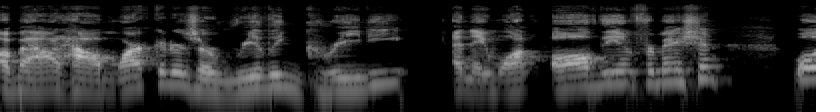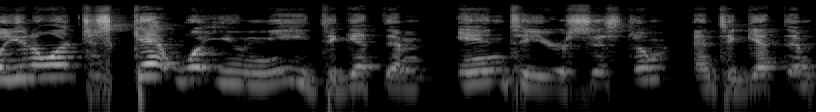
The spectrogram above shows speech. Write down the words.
about how marketers are really greedy and they want all the information. Well, you know what? Just get what you need to get them into your system and to get them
